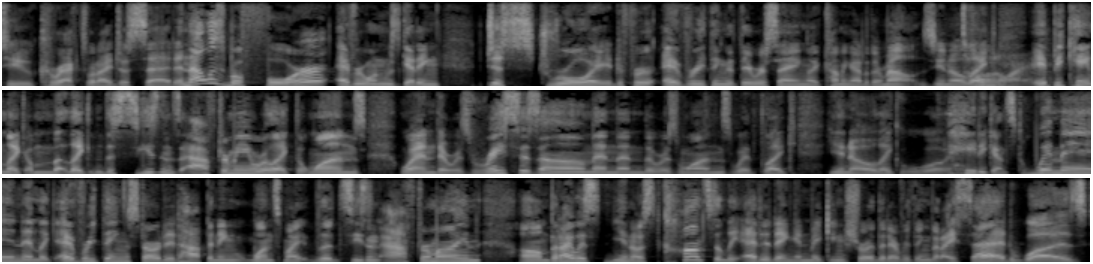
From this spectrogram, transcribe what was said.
to correct what I just said?" And that was before everyone was getting destroyed for everything that they were saying like coming out of their mouths you know like Totally. it became like a like the seasons after me were like the ones when there was racism and then there was ones with like you know like w- hate against women and like everything started happening once my the season after mine um but i was you know constantly editing and making sure that everything that i said was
